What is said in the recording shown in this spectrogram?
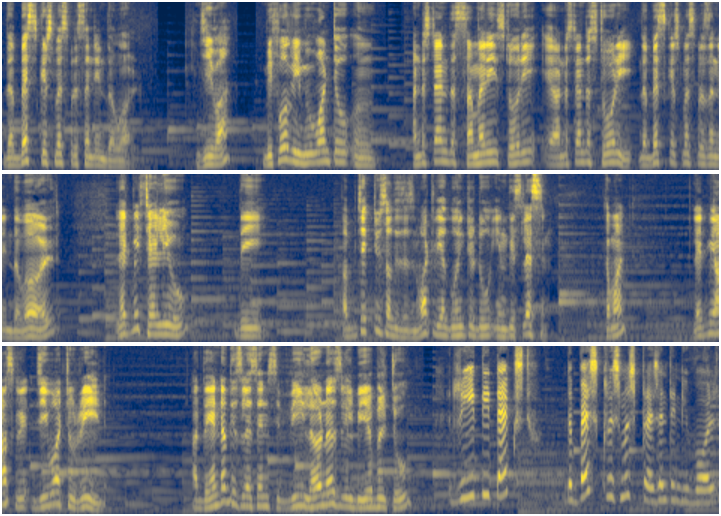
the best Christmas present in the world. Jiva, before we move on to uh, understand the summary story, uh, understand the story, the best Christmas present in the world, let me tell you the objectives of this lesson, what we are going to do in this lesson. Come on, let me ask Jiva to read. At the end of this lesson, we learners will be able to Read the text, the best Christmas present in the world,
